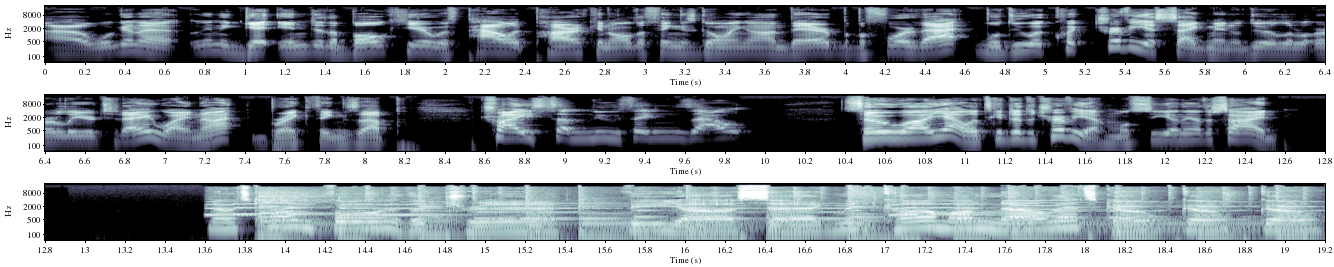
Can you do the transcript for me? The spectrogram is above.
uh, we're gonna we're gonna get into the bulk here with Pallet Park and all the things going on there. But before that, we'll do a quick trivia segment. We'll do a little earlier today. Why not? Break things up, try some new things out. So uh, yeah, let's get to the trivia, and we'll see you on the other side. Now it's time for the trivia segment. Come on now, let's go, go, go.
